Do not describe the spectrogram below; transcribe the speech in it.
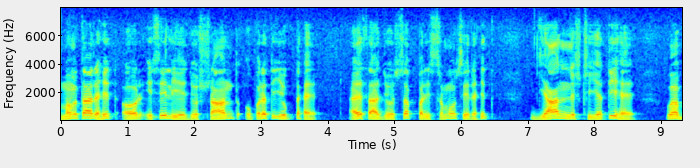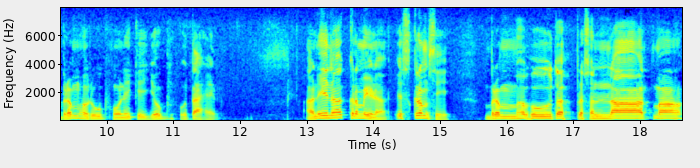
ममता रहित और इसीलिए जो शांत उपरति युक्त है, ऐसा जो सब परिश्रमों से रहित ज्ञान निष्ठ यति है वह ब्रह्म रूप होने के योग्य होता है। अनेन क्रमेण इस क्रम से ब्रह्मभूत प्रसन्नात्मा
